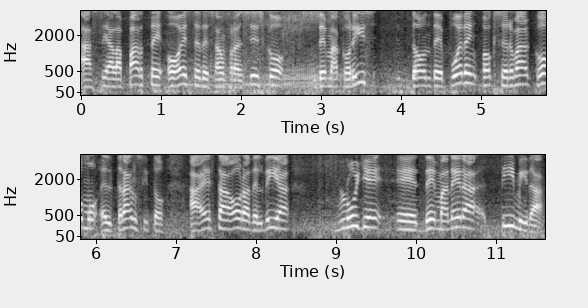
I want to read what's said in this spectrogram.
hacia la parte oeste de San Francisco de Macorís, donde pueden observar cómo el tránsito a esta hora del día fluye eh, de manera tímida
